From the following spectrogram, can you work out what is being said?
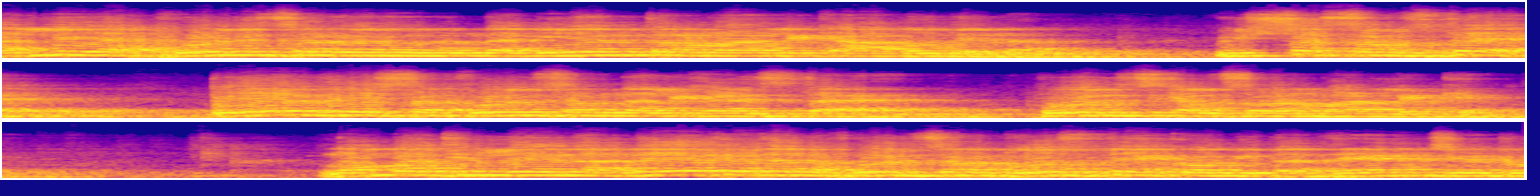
ಅಲ್ಲಿಯ ಪೊಲೀಸರನ್ನ ನಿಯಂತ್ರಣ ಮಾಡ್ಲಿಕ್ಕೆ ಆಗುವುದಿಲ್ಲ. ವಿಶ್ವಸಂಸ್ಥೆ ಬೇರೆ ದೇಶದ ಪೊಲೀಸರನ್ನಲ್ಲಿ ಕಳಿಸ್ತಾರೆ. ಪೊಲೀಸ್ ಕೆಲಸವನ್ನು ಮಾಡ್ಲಿಕ್ಕೆ. ನಮ್ಮ ಜಿಲ್ಲೆಯಿಂದ ಅನೇಕ ಜನ ಪೊಲೀಸರು ಬೋಸ್ನಿಯಕ್ಕೆ ಹೋಗಿದ್ದಾರೆ. ಜಯಂತ್ ಶೆಟ್ಟಿ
